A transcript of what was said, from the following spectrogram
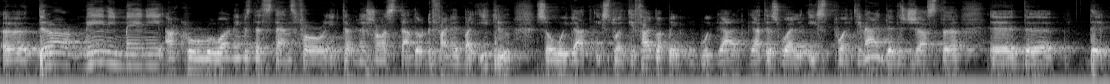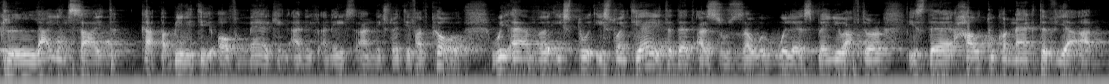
Uh, there are many, many acronyms that stands for international standard defined by E2. So we got X25, but we got, got as well X29 that is just uh, the, the client side capability of making an, an, X, an X25 call. We have uh, X2, X28 that, as I will explain you after, is the how to connect via a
